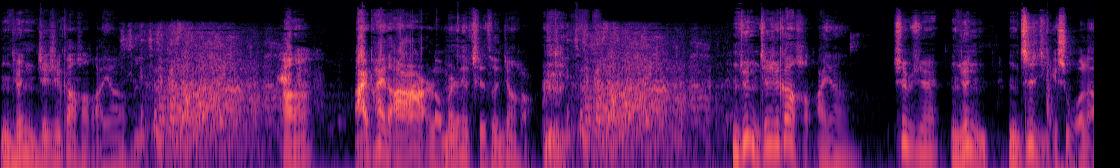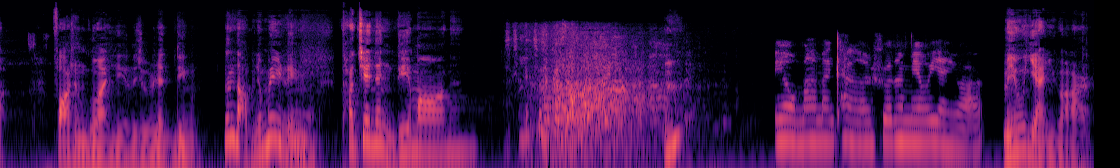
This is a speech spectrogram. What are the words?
你说你这是干啥呀？啊？？iPad 二二，老妹儿那尺寸正好。你说你这是干啥呀？是不是？你说你你自己说了，发生关系了就认定了，那咋不就没领你？他见见你爹妈呢？嗯因为我妈妈看了说他没有眼缘儿，没有眼缘儿。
